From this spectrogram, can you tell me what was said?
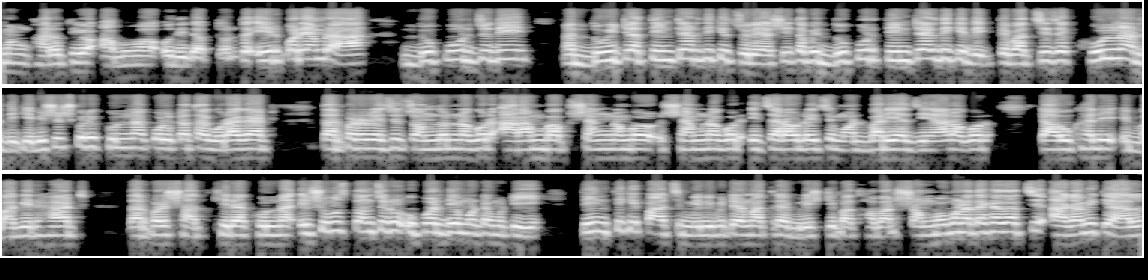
এবং ভারতীয় আবহাওয়া অধিদপ্তর। তো এরপরে আমরা দুপুর যদি দুইটা, তিনটার দিকে চলে আসি, তবে দুপুর তিনটার দিকে দেখতে পাচ্ছি যে খুলনার দিকে, বিশেষ করে খুলনা, কলকাতা, গোড়াঘাট, তারপরে রয়েছে চন্দননগর, আরামবাগ শ্যামনগর শ্যামনগর, এছাড়াও রয়েছে মঠবাড়িয়া, জিনানগর, কাউখালী, বাগেরহাট তারপরে সাতক্ষীরা, খুলনা, এই সমস্ত অঞ্চলের উপর দিয়ে মোটামুটি তিন থেকে পাঁচ মিলিমিটার মাত্রায় বৃষ্টিপাত হবার সম্ভাবনা দেখা যাচ্ছে আগামীকাল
